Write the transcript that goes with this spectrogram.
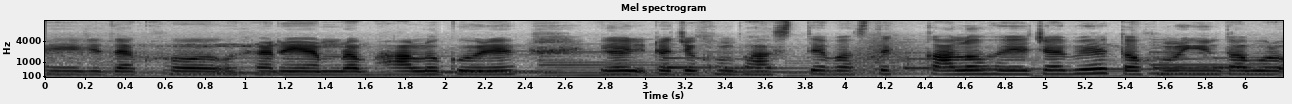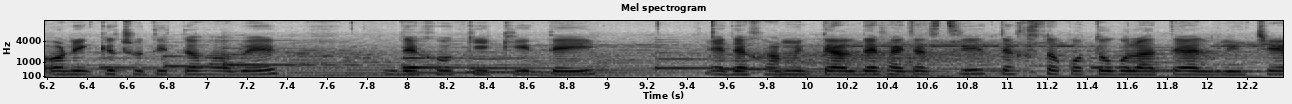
এই যে দেখো, ওখানে আমরা ভালো করে এটা যখন ভাজতে ভাজতে কালো হয়ে যাবে তখন কিন্তু আবার অনেক কিছু দিতে হবে। দেখো কি কি দেই। এই দেখো, আমি তেল দেখাইতেছি। দেখছ কতগুলা তেল নিচে?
